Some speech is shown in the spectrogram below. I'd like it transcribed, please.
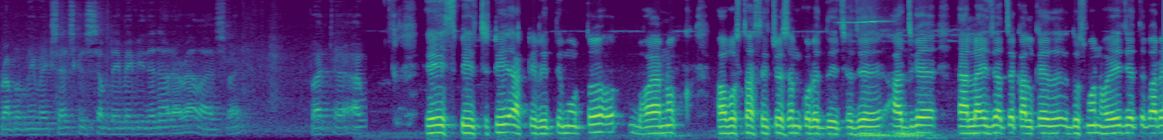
probably makes sense because someday maybe they're not our allies, right? But uh, I এই স্পিচটি একটি রীতিমতো ভয়ানক অবস্থা সিচুয়েশন করে দিয়েছে যে আজকে অ্যালাইজ আছে কালকে দুশ্মন হয়ে যেতে পারে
